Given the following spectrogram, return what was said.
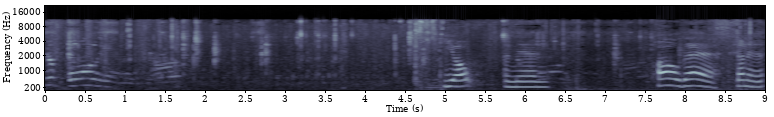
You're bullying me, huh? Yo, and then. Oh, there. Done it.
